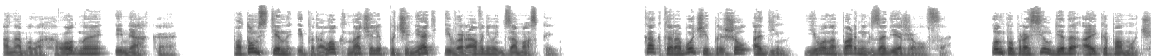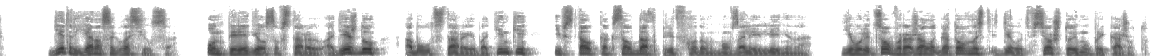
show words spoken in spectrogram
она была холодная и мягкая. Потом стены и потолок начали починять и выравнивать замазкой. Как-то рабочий пришел один, его напарник задерживался. Он попросил деда Айка помочь. Дед рьяно согласился. Он переоделся в старую одежду, обул старые ботинки и встал как солдат перед входом в мавзолей Ленина. Его лицо выражало готовность сделать все, что ему прикажут.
